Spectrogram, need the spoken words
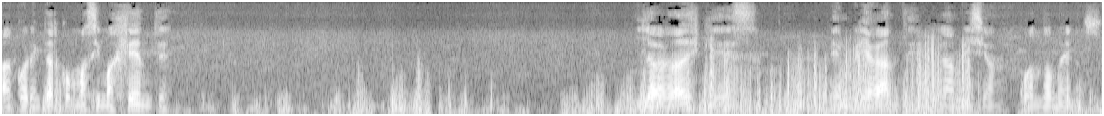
a conectar con más y más gente. Y la verdad es que es embriagante la ambición, cuando menos.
